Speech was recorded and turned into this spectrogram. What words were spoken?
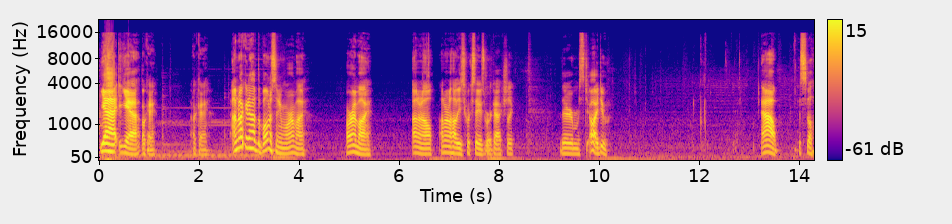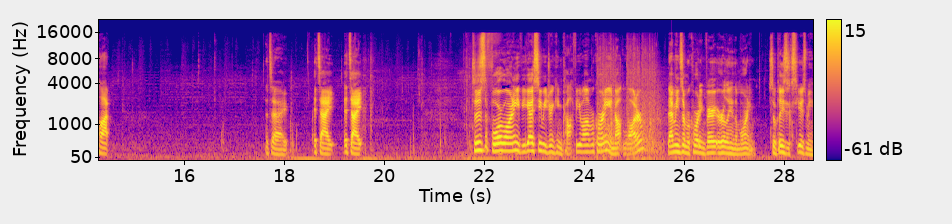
Yeah, yeah, okay. Okay. I'm not gonna have the bonus anymore, am I? Or am I? I don't know. I don't know how these quick saves work, actually. They're Oh, I do. Ow. It's still hot. It's alright. It's alright. It's alright. So just a forewarning, if you guys see me drinking coffee while I'm recording and not water, that means I'm recording very early in the morning. So please excuse me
